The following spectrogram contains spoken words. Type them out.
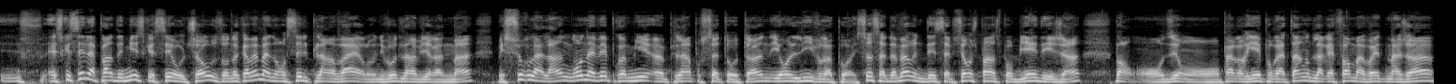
est-ce que c'est la pandémie, est-ce que c'est autre chose? On a quand même annoncé le plan vert au niveau de l'environnement, mais sur la langue, on avait promis un plan pour cet automne et on le livre pas. Et ça, ça demeure une déception, je pense, pour bien des gens. Bon, on dit on, on perd rien pour attendre, la réforme elle va être majeure,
